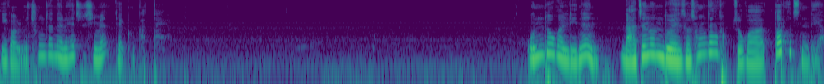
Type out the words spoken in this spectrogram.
이걸로 충전을 해주시면 될 것 같아요. 온도 관리는 낮은 온도에서 성장 속도가 떨어진대요.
